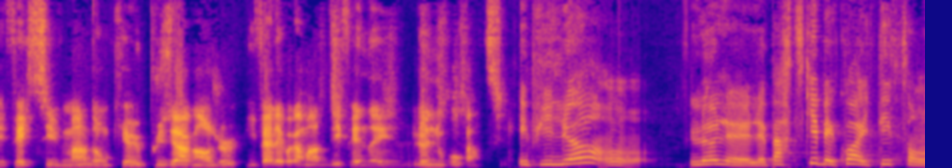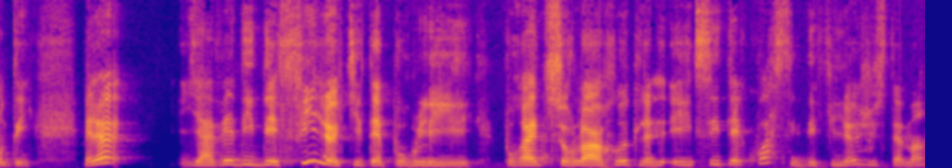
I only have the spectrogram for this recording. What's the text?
effectivement, donc il y a eu plusieurs enjeux. Il fallait vraiment définir le nouveau parti. Et puis là, là le, le Parti québécois a été fondé. Mais là, il y avait des défis là, qui étaient pour, les, pour être sur leur route. Et c'était quoi ces défis-là, justement?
